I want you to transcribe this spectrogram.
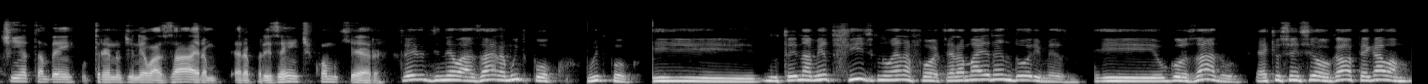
tinha também o treino de Neuazá, era, era presente, como que era? Treino de Neuazá era muito pouco, muito pouco. E no treinamento físico não era forte, era mais randori mesmo. E o gozado é que o Sensei Ogawa pegava,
